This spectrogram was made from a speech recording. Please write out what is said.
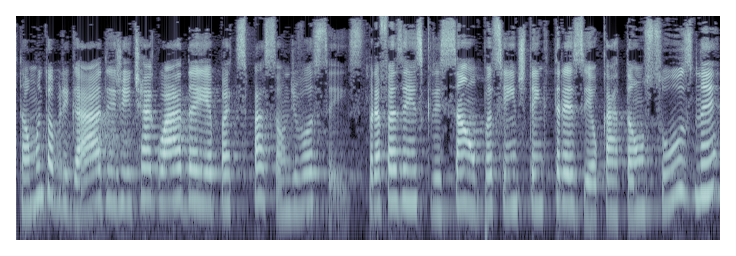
Então, muito obrigada e a gente aguarda aí a participação de vocês. Para fazer a inscrição, o paciente tem que trazer o cartão SUS, né,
